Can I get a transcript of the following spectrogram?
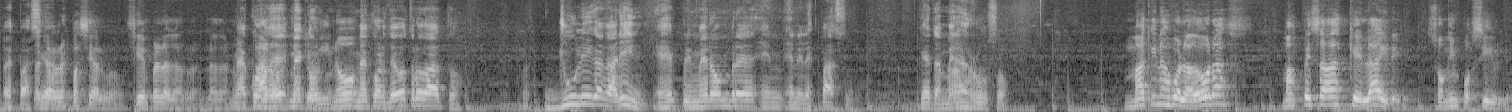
la Espacial. carrera espacial. Siempre la, agarra- la ganó. Me acordé, Claro, hasta me, vino- acordé otro dato. Yuri Gagarin es el primer hombre en, en el espacio, que también es ruso. Máquinas voladoras más pesadas que el aire son imposibles.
